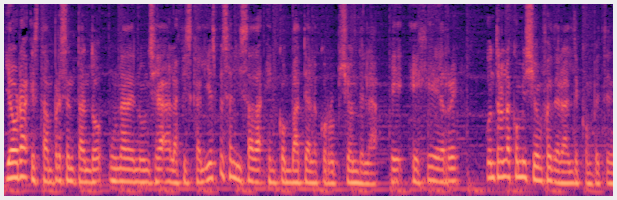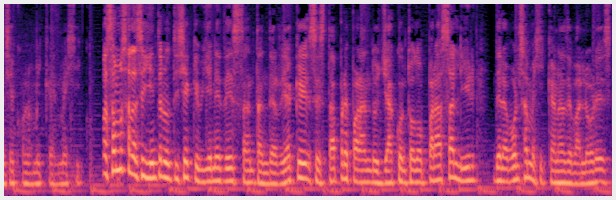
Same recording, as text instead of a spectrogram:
Y ahora están presentando una denuncia a la Fiscalía Especializada en Combate a la Corrupción de la PEGR contra la Comisión Federal de Competencia Económica en México. Pasamos a la siguiente noticia que viene de Santander, ya que se está preparando ya con todo para salir de la Bolsa Mexicana de Valores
